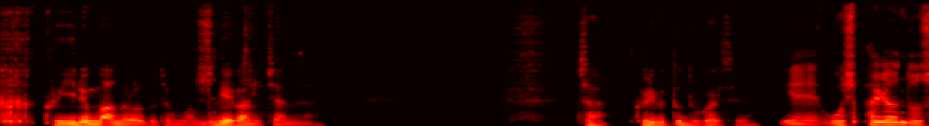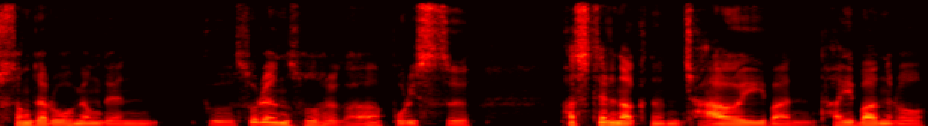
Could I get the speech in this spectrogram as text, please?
크, 그 이름만으로도 정말 무게감 있잖아요. 자, 그리고 또 누가 있어요? 예, 58년도 수상자로 호명된 그 소련 소설가 보리스 파스테르나크는 자의반, 타이반으로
